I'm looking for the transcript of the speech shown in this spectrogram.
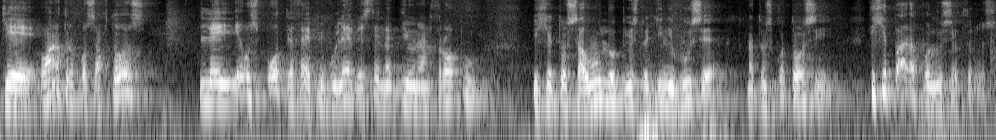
Και ο άνθρωπος αυτός λέει έως πότε θα επιβουλεύεστε εναντίον ανθρώπου είχε το Σαούλ ο οποίος τον κυνηγούσε να τον σκοτώσει είχε πάρα πολλούς εχθρούς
